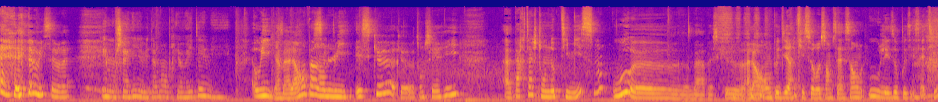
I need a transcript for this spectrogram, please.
oui, c'est vrai. Et mon chéri, évidemment, en priorité, mais oui, ah bah alors en parlant de lui, est-ce que, ton chéri partage ton optimisme ou euh, bah parce que alors on peut dire qu'ils se ressemblent s'assemblent ou les opposés s'attirent.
